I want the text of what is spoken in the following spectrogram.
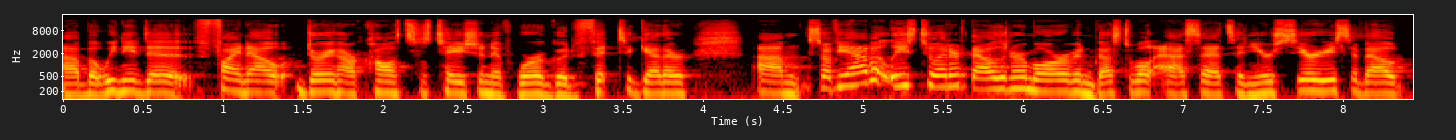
uh, but we need to find out during our consultation if we're a good fit together. Um, so if you have at least 200,000 or more of investable assets and you're serious about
